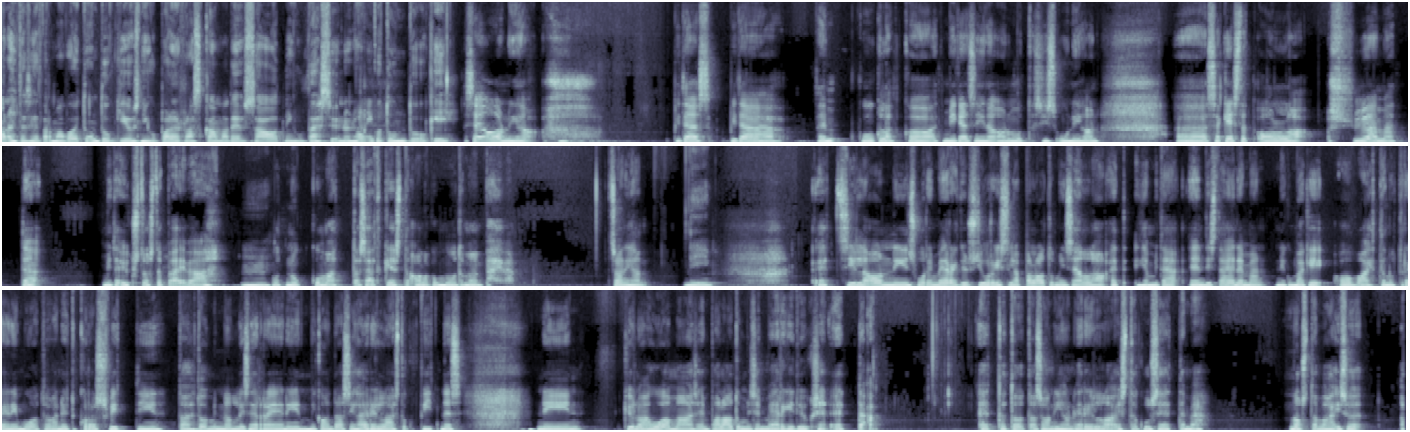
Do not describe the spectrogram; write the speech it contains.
monet asiat varmaan voi tuntuukin just niinku paljon raskaammalta, jos sä oot niinku väsynyt. No niin kuin tuntuukin. Se on ja pitäisi, pitää, tai googlatkaa, että mikä siinä on, mutta siis unihan, ää, sä kestät olla syömättä mitä 11 päivää, mm. mutta nukkumatta sä et kestä olla kuin muutaman päivän. Se on ihan niin että sillä on niin suuri merkitys juuri sillä palautumisella. Et, ja mitä entistä enemmän, niin kuin mäkin olen vaihtanut treenimuotoa nyt crossfittiin tai mm. toiminnalliseen reeniin, mikä on taas ihan erilaista kuin fitness, niin kyllä mä huomaan sen palautumisen merkityksen, että, että tota, se on ihan erilaista kuin se, että mä nostan vähän iso,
